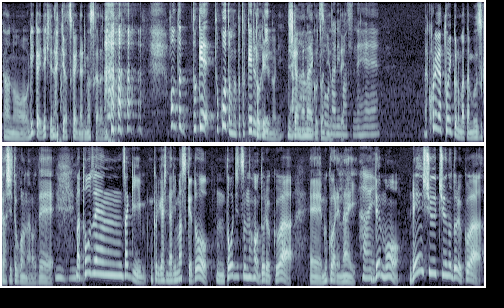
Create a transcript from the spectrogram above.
あの理解できてないっていう扱いになりますからね。本当解け解こうと思えば解けるのに。解けるのに時間がないことによって。そうなりますね。これが TOEIC のまた難しいところなので、うんうん。まあ、当然さっき繰り返しになりますけど、うん当日の努力は、えー報われない、はい。でも練習中の努力は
